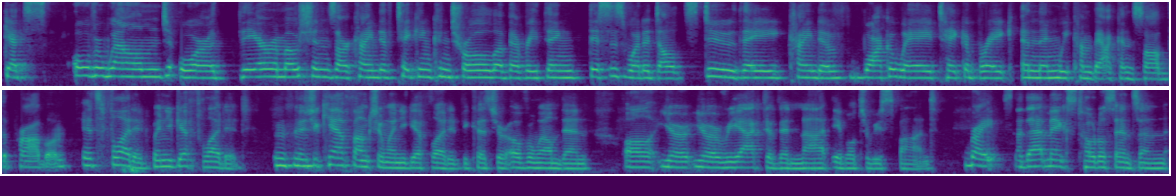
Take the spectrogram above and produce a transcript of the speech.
gets overwhelmed or their emotions are kind of taking control of everything, this is what adults do. They kind of walk away, take a break, and then we come back and solve the problem." It's flooded when you get flooded mm-hmm. because you can't function when you get flooded because you're overwhelmed and all you're you're reactive and not able to respond. Right. So that makes total sense, and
